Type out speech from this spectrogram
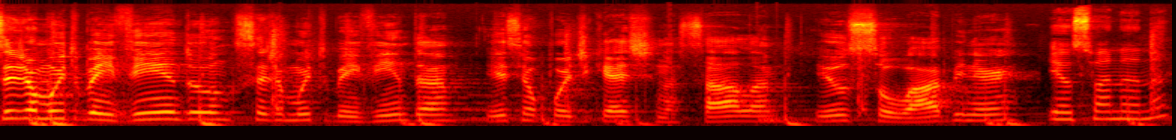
Seja muito bem-vindo, seja muito bem-vinda. Esse é o podcast na sala. Eu sou o Abner Eu sou a Nana.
